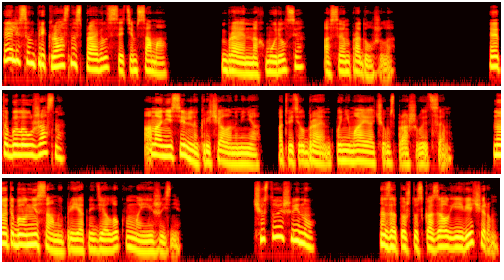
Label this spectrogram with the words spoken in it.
Эллисон прекрасно справилась с этим сама. Брайан нахмурился, а Сэм продолжила. Это было ужасно. Она не сильно кричала на меня, ответил Брайан, понимая, о чем спрашивает Сэм. Но это был не самый приятный диалог в моей жизни. Чувствуешь вину за то, что сказал ей вечером?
